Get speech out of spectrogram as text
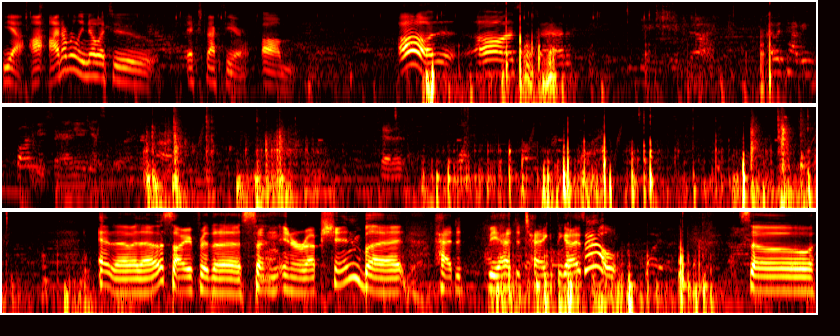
yeah, I, I don't really know what to expect here. Um. Oh, oh, that's so sad. I was having fun. I need to get some David. Hello, hello. Sorry for the sudden interruption, but had to we had to tag the guys out. So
